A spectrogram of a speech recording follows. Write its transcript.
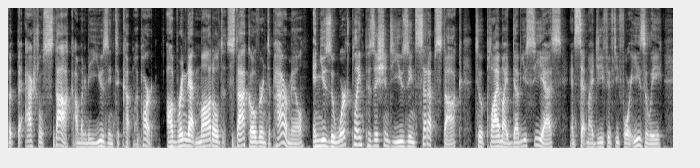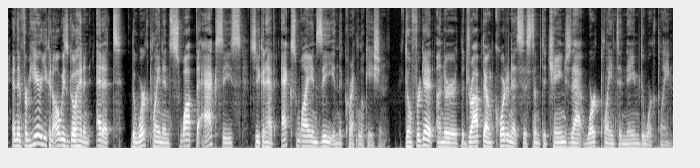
but the actual stock I'm going to be using to cut my part. I'll bring that modeled stock over into PowerMill and use the work plane positioned using setup stock to apply my WCS and set my G54 easily. And then from here, you can always go ahead and edit the work plane and swap the axes so you can have X, Y, and Z in the correct location. Don't forget under the drop-down coordinate system to change that work plane to named work plane.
